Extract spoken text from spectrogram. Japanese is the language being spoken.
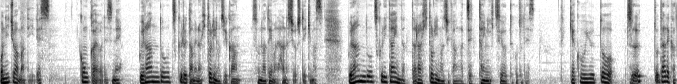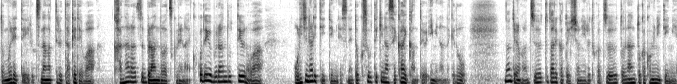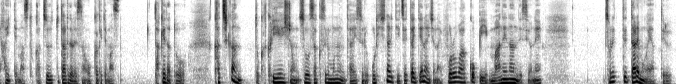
こんにちは、マティです。今回はですね、ブランドを作るための一人の時間、そんなテーマで話をしていきます。ブランドを作りたいんだったら一人の時間が絶対に必要ってことです。逆を言うと、ずっと誰かと群れている、つながってるだけでは、必ずブランドは作れない。ここでいうブランドっていうのは、オリジナリティって意味ですね。独創的な世界観という意味なんだけど、何て言うのかなずっと誰かと一緒にいるとかずっとなんとかコミュニティに入ってますとかずっと誰々さん追っかけてますだけだと価値観とかクリエーション創作するものに対するオリジナリティ絶対出ないじゃない。フォロワーコピー真似なんですよね。それって誰もがやってる。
